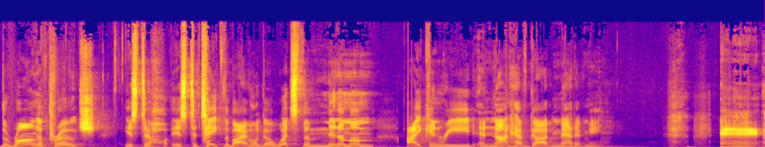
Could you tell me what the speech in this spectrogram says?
The wrong approach is to, is to take the Bible and go, what's the minimum I can read and not have God mad at me? Eh.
